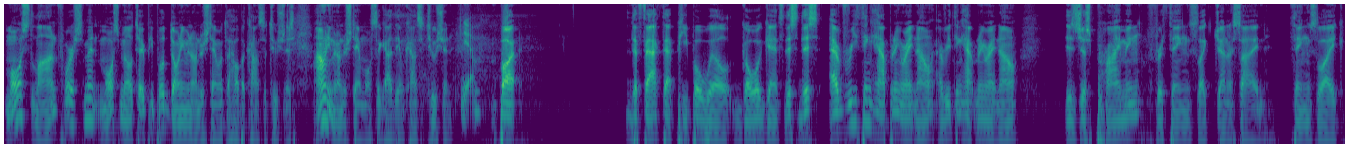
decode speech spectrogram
Most law enforcement, most military people don't even understand what the hell the Constitution is. I don't even understand most of the goddamn Constitution. yeah But the fact that people will go against this, this everything happening right now, everything happening right now, is just priming for things like genocide, things like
